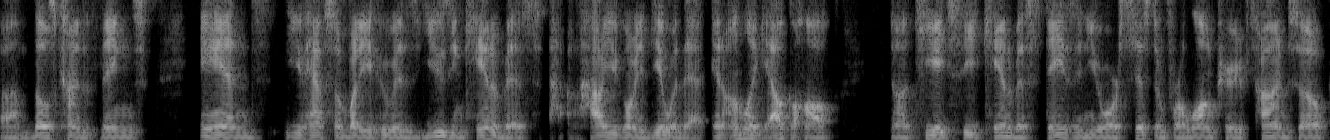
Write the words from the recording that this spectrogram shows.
um, those kinds of things, and you have somebody who is using cannabis, how are you going to deal with that? And unlike alcohol, uh, THC cannabis stays in your system for a long period of time. So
